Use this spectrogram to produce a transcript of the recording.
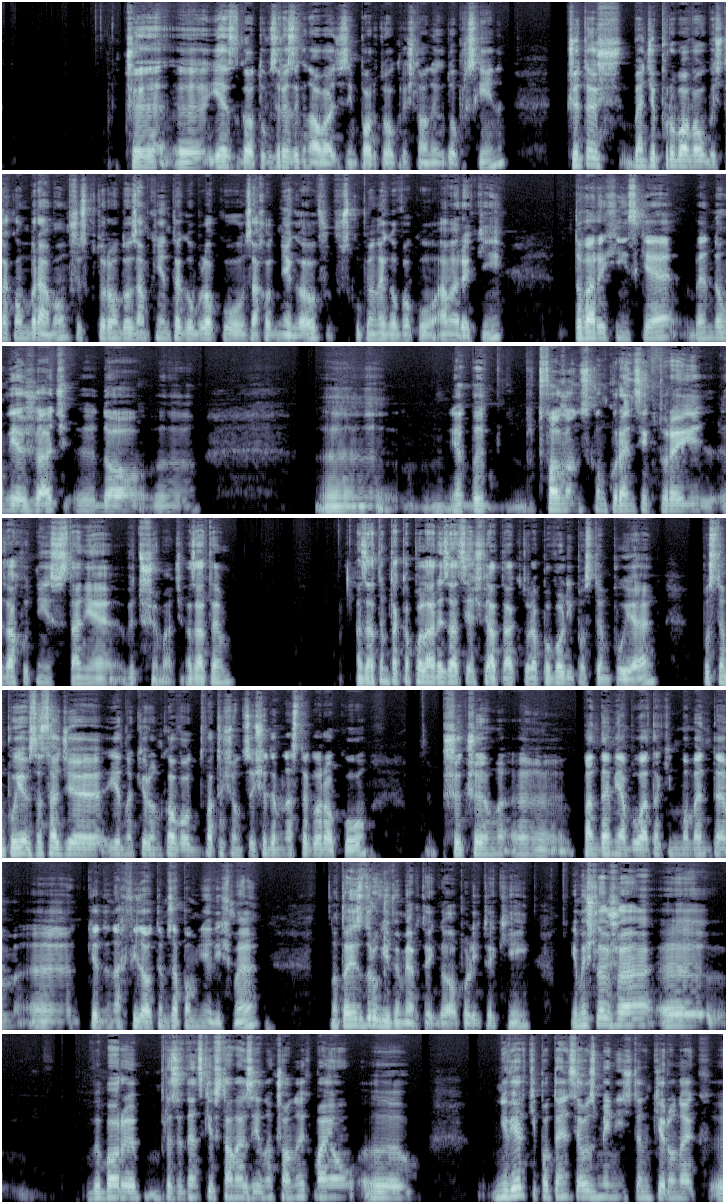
Czy y, jest gotów zrezygnować z importu określonych dóbr z Chin, czy też będzie próbował być taką bramą, przez którą do zamkniętego bloku zachodniego, skupionego wokół Ameryki, towary chińskie będą wjeżdżać y, do y, y, jakby tworząc konkurencję, której Zachód nie jest w stanie wytrzymać. A zatem, a zatem taka polaryzacja świata, która powoli postępuje, postępuje w zasadzie jednokierunkowo od 2017 roku, przy czym pandemia była takim momentem, kiedy na chwilę o tym zapomnieliśmy. No to jest drugi wymiar tej geopolityki. I myślę, że y, wybory prezydenckie w Stanach Zjednoczonych mają y, niewielki potencjał zmienić ten kierunek y,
